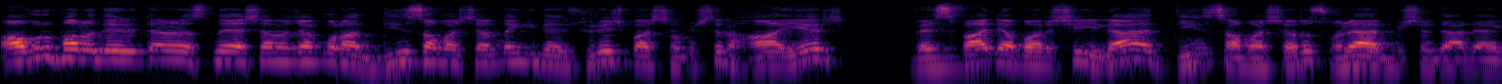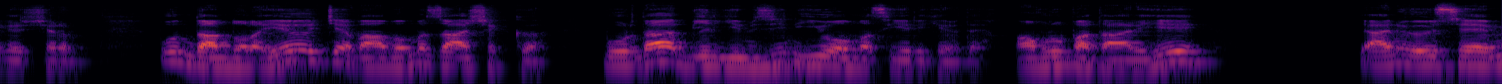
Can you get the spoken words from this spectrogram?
Avrupalı devletler arasında yaşanacak olan din savaşlarına giden süreç başlamıştır. Hayır. Vesfalya Barışı ile din savaşları sona ermiştir değerli arkadaşlarım. Bundan dolayı cevabımız A şıkkı. Burada bilgimizin iyi olması gerekirdi. Avrupa tarihi yani ÖSYM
